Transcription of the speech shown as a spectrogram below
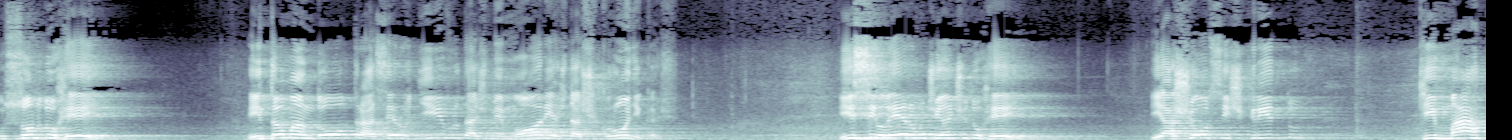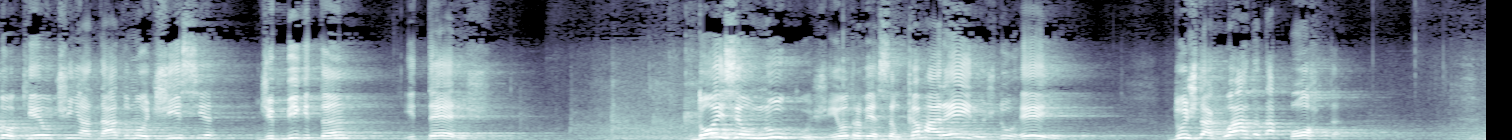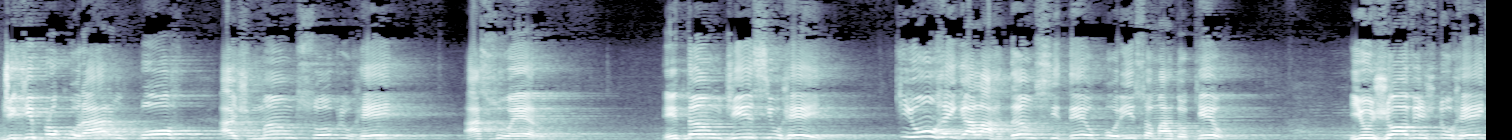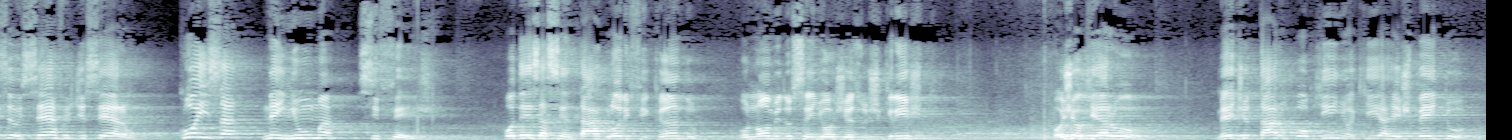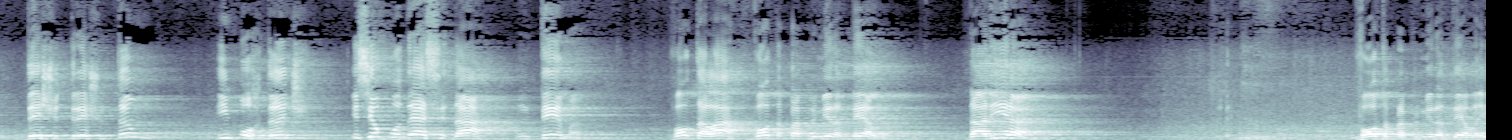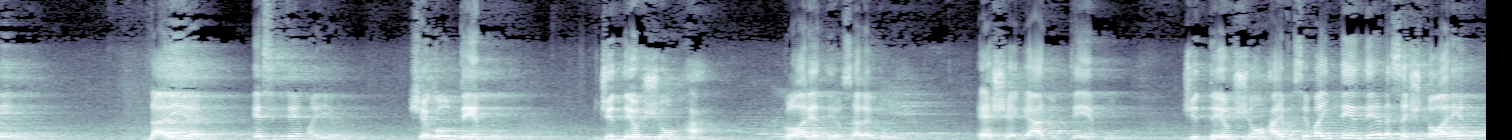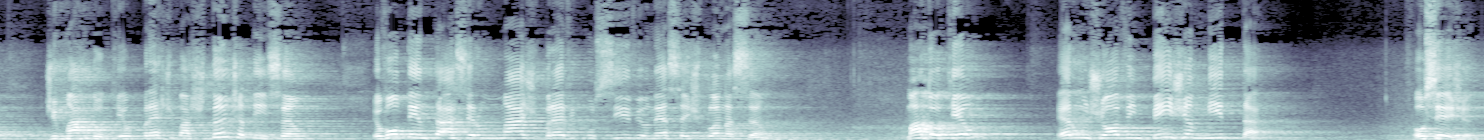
o sono do rei. Então mandou trazer o livro das memórias das crônicas e se leram diante do rei. E achou-se escrito que Mardoqueu tinha dado notícia de Bigtan e Teres, dois eunucos, em outra versão, camareiros do rei, dos da guarda da porta, de que procuraram pôr as mãos sobre o rei Assuero. Então disse o rei: Que honra e galardão se deu por isso a Mardoqueu? E os jovens do rei, seus servos, disseram: Coisa nenhuma se fez. Podeis assentar glorificando o nome do Senhor Jesus Cristo. Hoje eu quero meditar um pouquinho aqui a respeito deste trecho tão importante. E se eu pudesse dar um tema, volta lá, volta para a primeira tela, daria volta para a primeira tela aí, daria esse tema aí, ó. Chegou o tempo de Deus te honrar. Glória a Deus, aleluia. É chegado o tempo de Deus te honrar e você vai entender nessa história de Mardoqueu. Preste bastante atenção. Eu vou tentar ser o mais breve possível nessa explanação. Mardoqueu era um jovem benjamita ou seja,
